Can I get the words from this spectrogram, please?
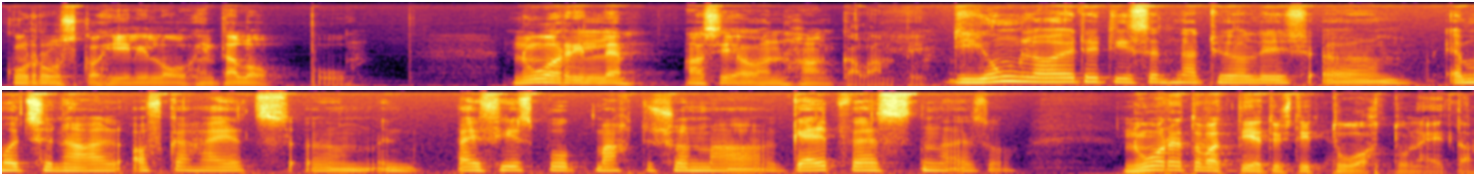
kun ruskohiililouhinta loppuu. Nuorille asia on hankalampi. Die jungen Leute, die sind natürlich äh, emotional aufgeheizt. Äh, bei Facebook machte schon mal Gelbwesten. Also. Nuoret ovat tietysti tuohtuneita.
